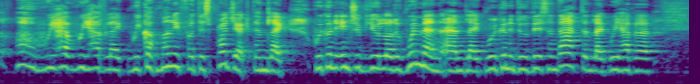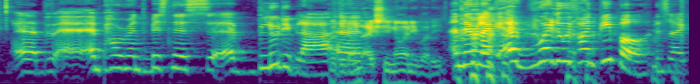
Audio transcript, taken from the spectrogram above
oh we have we have like we got money for this project and like we're going to interview a lot of women and like we're going to do this and that and like we have a uh, empowerment business uh, bloody blah but they don't uh, actually know anybody. and they were like eh, where do we find people? It's like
